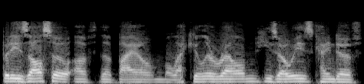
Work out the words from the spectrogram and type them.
but he's also of the biomolecular realm. He's always kind of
